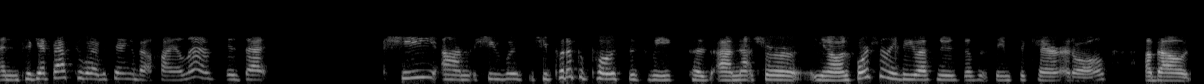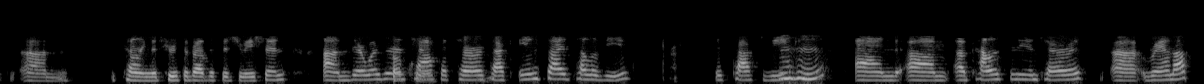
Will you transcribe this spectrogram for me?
and to get back to what I was saying about Chaya Lev is that she um she was she put up a post this week because I'm not sure you know unfortunately the U.S. news doesn't seem to care at all about um telling the truth about the situation. Um, there was an attack, a terror attack inside Tel Aviv this past week, Mhm. and um, a Palestinian terrorist uh, ran up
